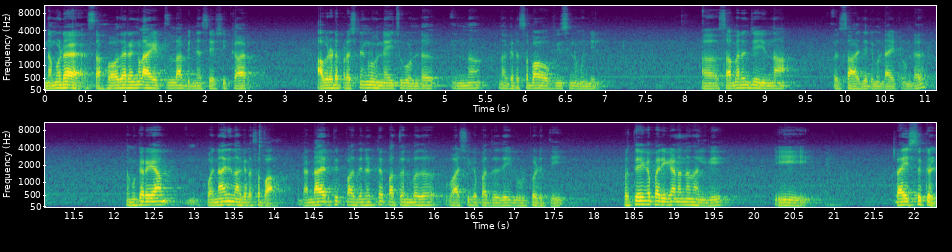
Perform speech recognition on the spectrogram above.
നമ്മുടെ സഹോദരങ്ങളായിട്ടുള്ള ഭിന്നശേഷിക്കാർ അവരുടെ പ്രശ്നങ്ങൾ ഉന്നയിച്ചുകൊണ്ട് ഇന്ന് നഗരസഭാ ഓഫീസിന് മുന്നിൽ സമരം ചെയ്യുന്ന ഒരു സാഹചര്യം ഉണ്ടായിട്ടുണ്ട്. നമുക്കറിയാം പൊന്നാനി നഗരസഭ രണ്ടായിരത്തി പതിനെട്ട് പത്തൊൻപത് വാർഷിക പദ്ധതിയിൽ ഉൾപ്പെടുത്തി പ്രത്യേക പരിഗണന നൽകി ഈ ട്രൈസിക്കിൾ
